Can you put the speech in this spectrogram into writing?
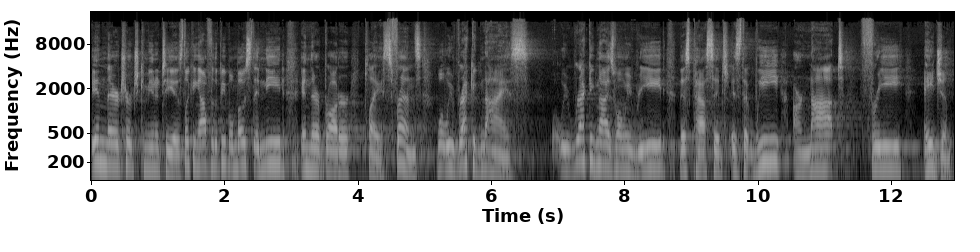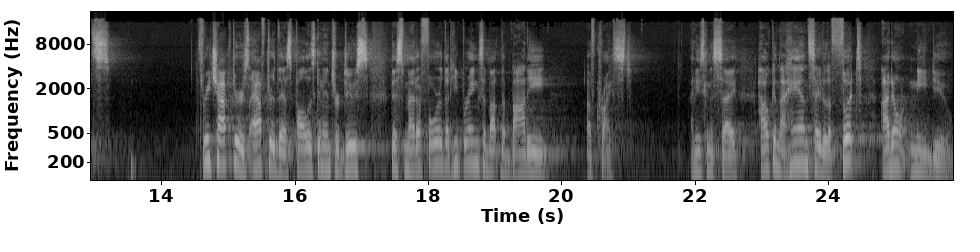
in their church community, it is looking out for the people most in need in their broader place. Friends, what we recognize, what we recognize when we read this passage is that we are not free agents. Three chapters after this, Paul is going to introduce this metaphor that he brings about the body of Christ. And he's going to say, How can the hand say to the foot, I don't need you?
